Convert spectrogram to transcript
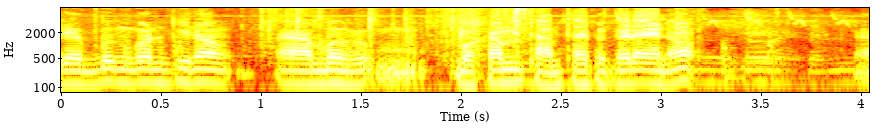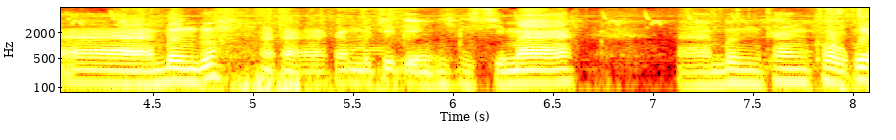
เนี่ยเบิ่งก่อนพี่น้องอ่าเบิ่งบ่คำถามไทยเพิ่นก็ได้เนาะอ่าเบิ่งดูอ่าทางบ่จิตเองสิมาอ่าเบิ่งทางโคกเบ้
